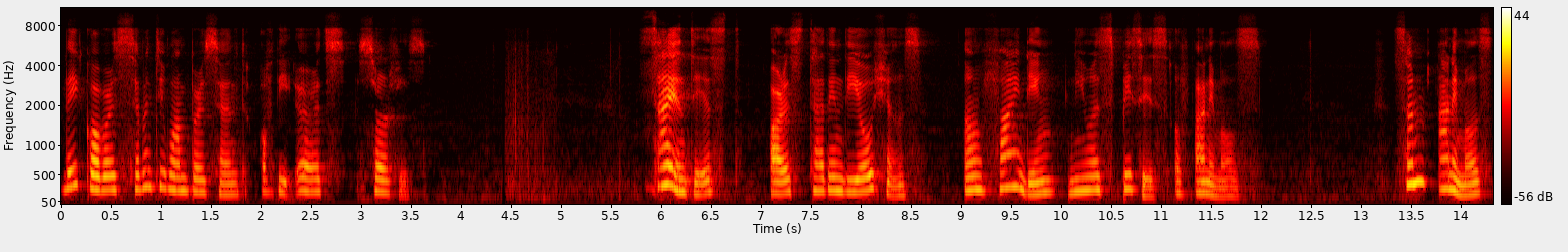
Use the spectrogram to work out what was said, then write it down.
They cover 71% of the Earth's surface. Scientists are studying the oceans and finding new species of animals. Some animals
